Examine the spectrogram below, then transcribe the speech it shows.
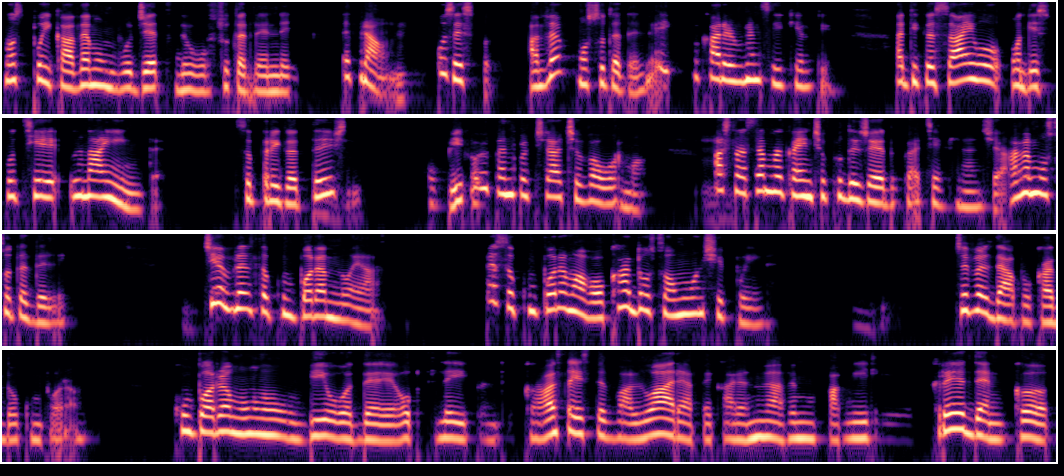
Nu spui că avem un buget de 100 de lei. E prea mult. Poți să-i spui, avem 100 de lei pe care vrem să-i cheltuim. Adică să ai o, o discuție înainte. Să pregătești copilul pentru ceea ce va urma. Asta înseamnă că ai început deja educația financiară. Avem 100 de lei. Ce vrem să cumpărăm noi astăzi? Vrem să cumpărăm avocado, somon și pâine. Ce fel de avocado cumpărăm? Cumpărăm unul bio de 8 lei pentru că asta este valoarea pe care noi avem în familie. Credem că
